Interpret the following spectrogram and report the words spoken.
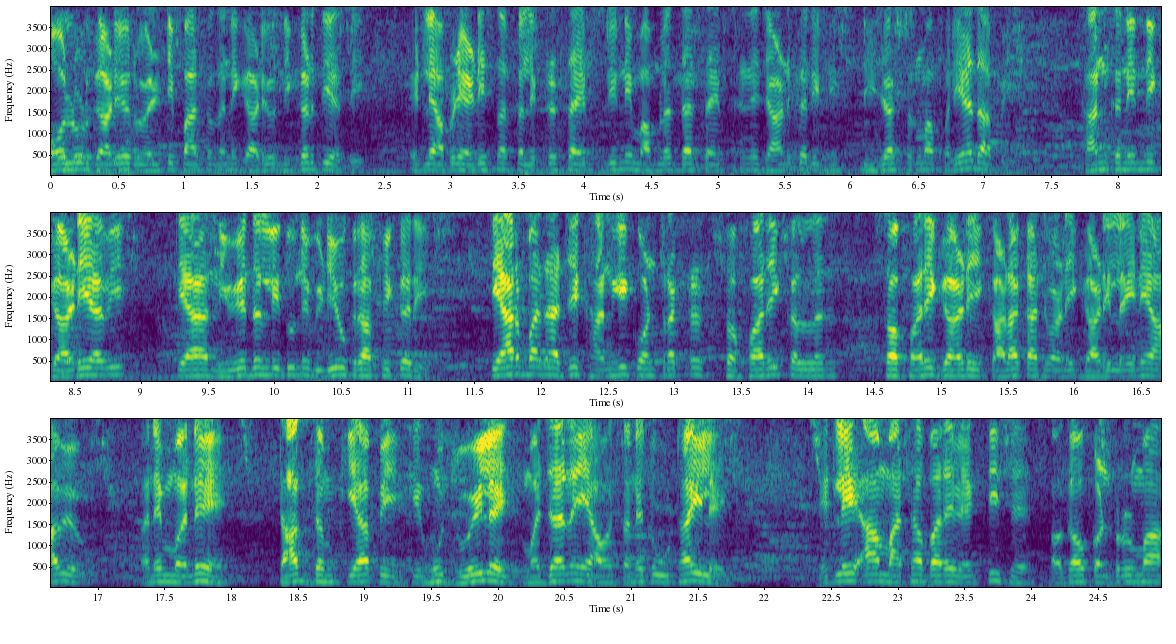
ઓવરલોડ ગાડીઓ, રોયલ્ટી પાસ વગરની ગાડીઓ નીકળતી હતી. એટલે આપણે એડિશનલ કલેક્ટર સાહેબશ્રીને મામલતદાર સાહેબશ્રીને જાણ કરી ડિઝાસ્ટરમાં ફરિયાદ આપી. ખાન ખનીજની ગાડી આવી, ત્યાં નિવેદન લીધું ને વિડીયોગ્રાફી કરી. ત્યારબાદ આજે ખાનગી કોન્ટ્રાક્ટર સફારી કલર સફારી ગાડી કાળા કાચવાળી ગાડી લઈને આવ્યો અને મને ધાક ધમકી આપી કે હું જોઈ લઈશ, મજા નહીં આવે, તને તો ઉઠાવી લઈશ. એટલે આ માથાભારે વ્યક્તિ છે, અગાઉ કંટ્રોલમાં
